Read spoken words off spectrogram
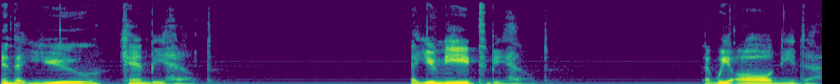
and that you can be held that you need to be held. That we all need that.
